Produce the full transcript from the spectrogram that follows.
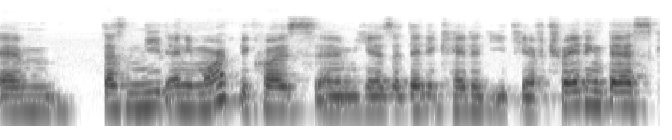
um, doesn't need anymore because um, he has a dedicated ETF trading desk.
